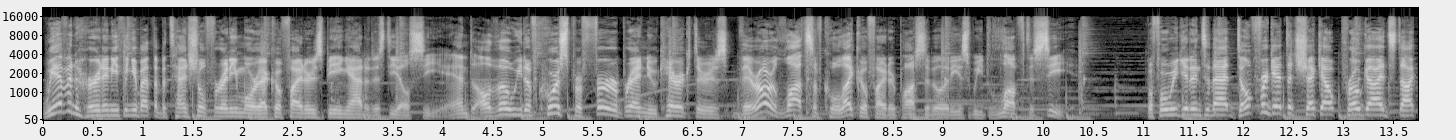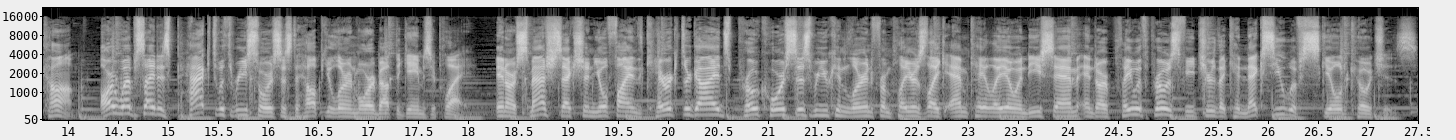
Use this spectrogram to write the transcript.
We haven't heard anything about the potential for any more Echo Fighters being added as DLC, and although we'd of course prefer brand new characters, there are lots of cool Echo Fighter possibilities we'd love to see. Before we get into that, don't forget to check out ProGuides.com. Our website is packed with resources to help you learn more about the games you play. In our Smash section, you'll find character guides, pro courses where you can learn from players like MKLeo and ESAM, and our Play with Pros feature that connects you with skilled coaches.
